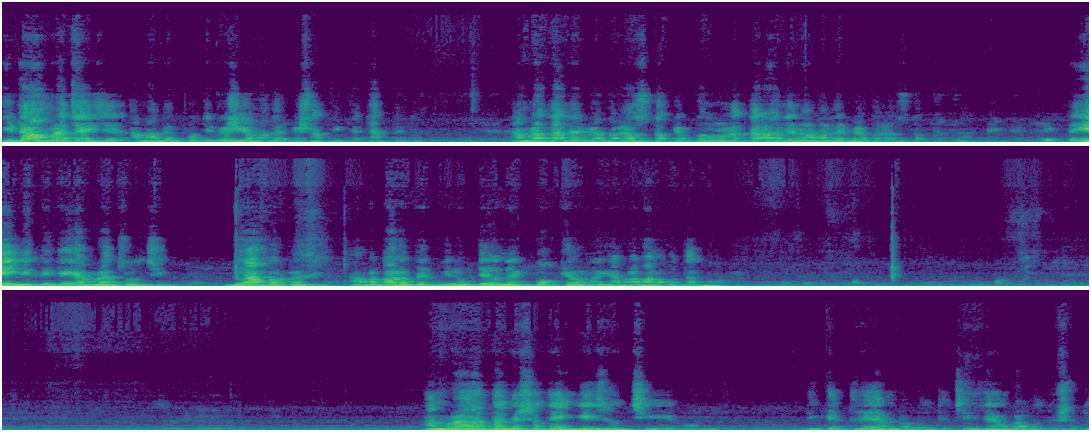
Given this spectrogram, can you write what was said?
এটাও আমরা চাই যে আমাদের প্রতিবেশী আমাদেরকে শান্তিতে থাকতে দেবে। আমরা তাদের ব্যাপারে হস্তক্ষেপ করব না তারাও যেন আমাদের ব্যাপারে হস্তক্ষেপ না তো এই নীতিতেই আমরা চলছি। দোয়া করবেন আমরা ভারতের বিরুদ্ধেও নই পক্ষেও নই আমরা মানবতার পক্ষে আমরা তাদের সাথে এঙ্গেজ হচ্ছি এবং এই ক্ষেত্রে আমরা বলতে চাই যে আমরা বলতে শুধু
